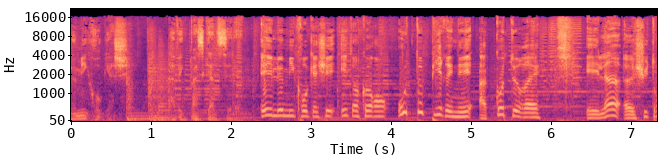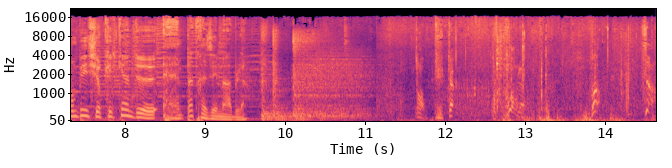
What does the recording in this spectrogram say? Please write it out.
Le micro caché avec Pascal Sellem. Et le micro caché est encore en Haute-Pyrénées, à Cotteret. Et là, euh, je suis tombé sur quelqu'un de euh, pas très aimable. Oh putain Oh là Oh Ça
